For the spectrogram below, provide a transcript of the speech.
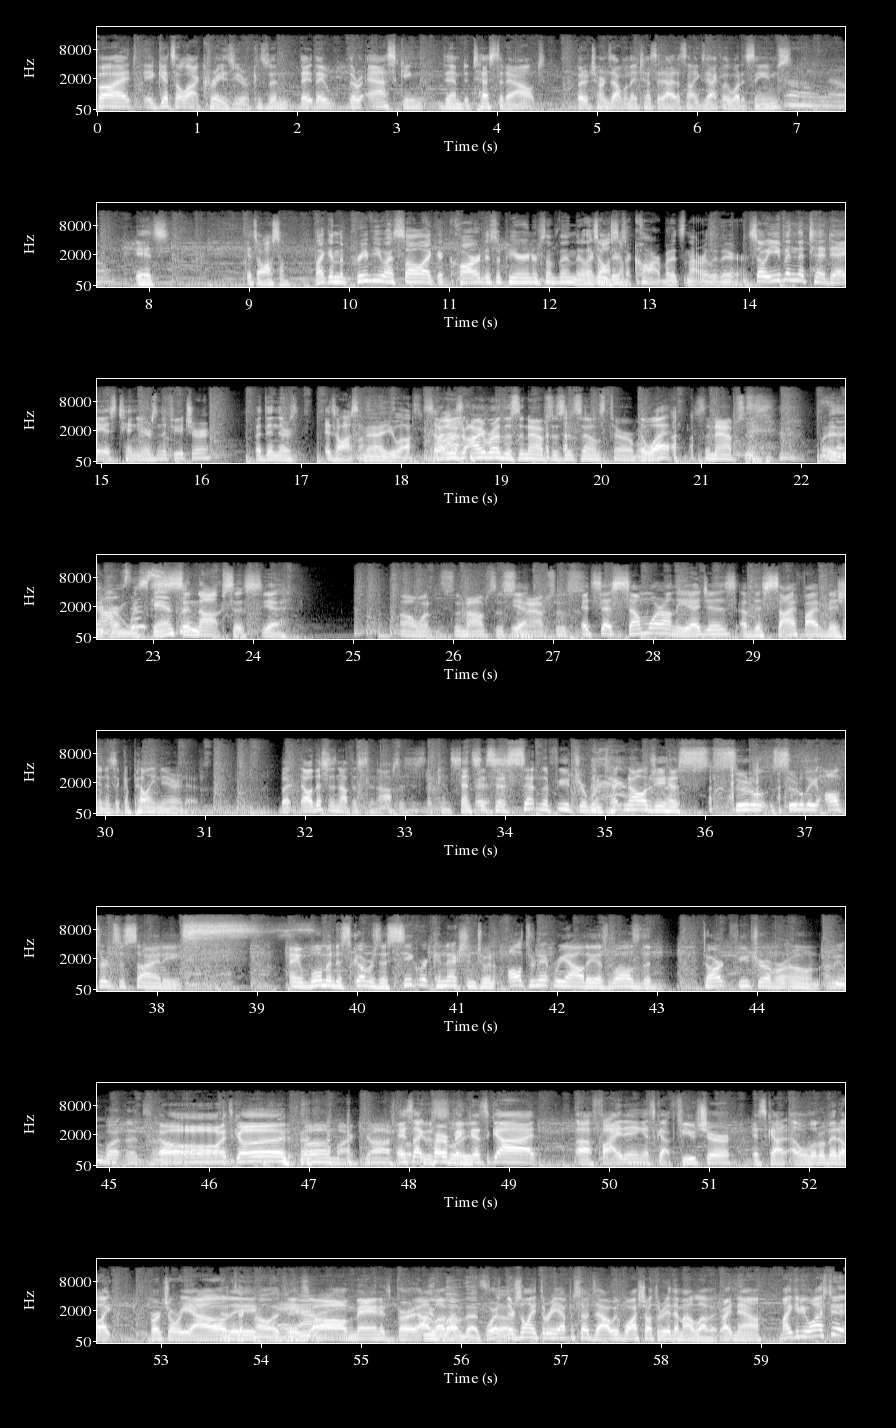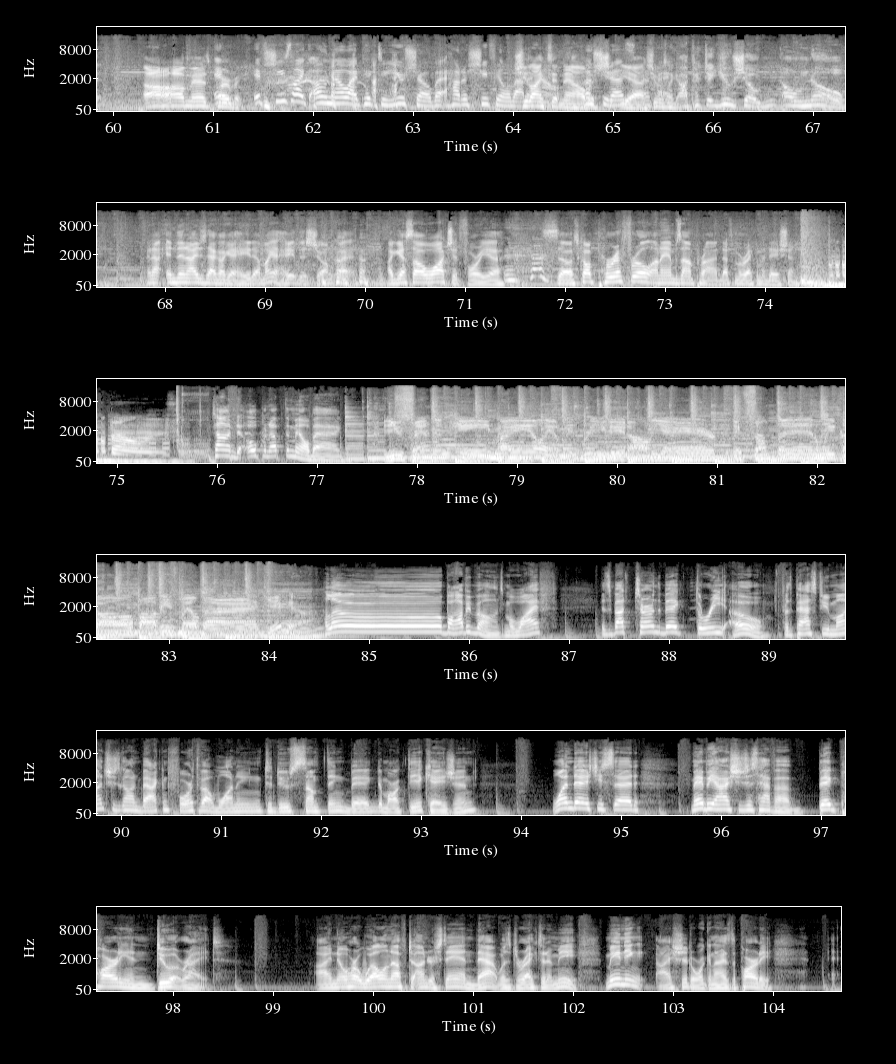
but it gets a lot crazier because then they they they're asking them to test it out, but it turns out when they test it out, it's not exactly what it seems. Oh, no. It's it's awesome. Like in the preview, I saw like a car disappearing or something. They're like, It's oh, awesome. there's a car, but it's not really there. So even the today is ten years in the future, but then there's it's awesome. Nah, you lost me. So I, just, I- I read the synopsis. It sounds terrible. the what? Synopsis. what is he from? Synopsis? Wisconsin? Synopsis. Yeah. Oh, what synopsis? Yeah. Synopsis. It says somewhere on the edges of this sci-fi vision is a compelling narrative. But oh, this is not the synopsis. This is the consensus. It consensus. says set in the future when technology has suitably, suitably altered society. A woman discovers a secret connection to an alternate reality as well as the dark future of her own. I mean, what? That's, uh, oh, it's good. oh my gosh! it's like perfect. sleep. It's got uh, fighting. It's got future. It's got a little bit of like virtual reality. The technology. It's, oh man, it's perfect. I love, love it. that We're- stuff. There's only three episodes out. We've watched all three of them. I love it right now. Mike, have you watched it? Oh man, it's And perfect. if she's like, oh no, I picked a you show, but how does she feel about she it? She likes it now, Oh, but she she, does? yeah, she was like, I picked a you show. No, no. And, I, and then I just act like I hate it. I'm like, I hate this show. I'm, I, I guess I'll watch it for you. so it's called Peripheral on Amazon Prime. That's my recommendation. Time to open up the mailbag. You send an email and we read it on the air. It's something we call Bobby's mailbag. Yeah. Hello, Bobby Bones. My wife is about to turn the big 3 0. For the past few months, she's gone back and forth about wanting to do something big to mark the occasion. One day she said, Maybe I should just have a big party and do it right. I know her well enough to understand that was directed at me, meaning I should organize the party.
